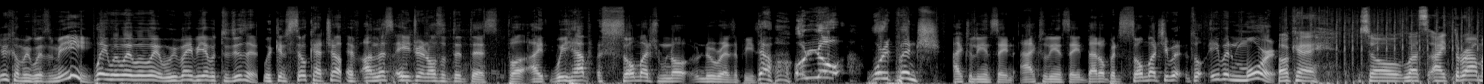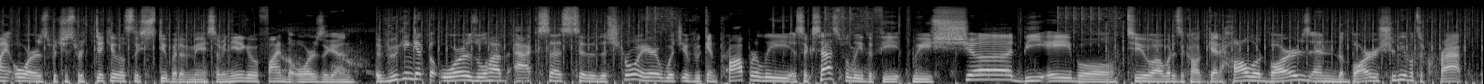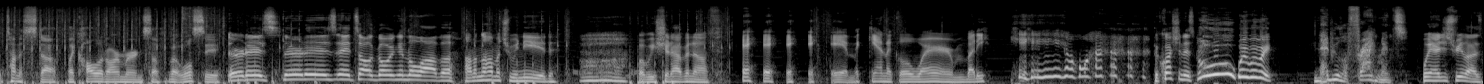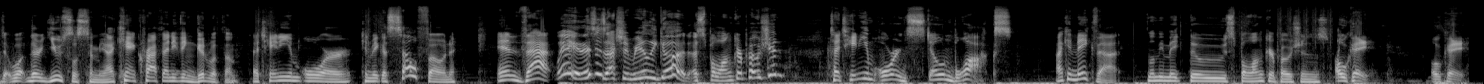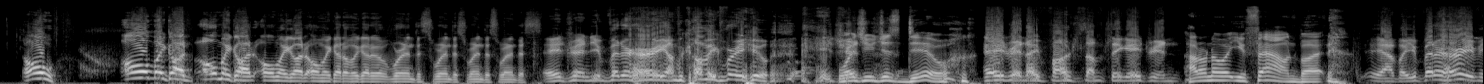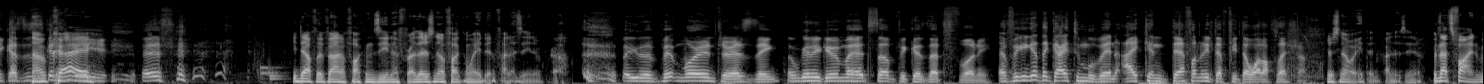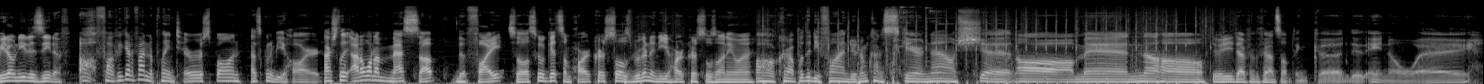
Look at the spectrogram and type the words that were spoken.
You're coming with me. Wait, wait, wait, wait, wait. We might be able to do this. We can still catch up. If unless Adrian also did this, but I we have so much no, new recipes. There- oh no, workbench. Actually insane. Actually insane. That opens so much even so even more. Okay, so let's. I threw out my ores, which is ridiculously stupid of me. So we need to go find the ores again. If we can get the ores, we'll have access to the destroyer. Which, if we can properly, successfully defeat, we should be able to. Uh, what is it called? Get hallowed bars, and the bars should be able to craft a ton of stuff, like hallowed armor and stuff. But we'll see. There it is. There it is. It's all going in the lava. I don't know how much we need, but we should have enough. Mechanical worm, buddy. the question is, wait, wait, wait. Nebula fragments. Wait, I just realized that well, they're useless to me. I can't craft anything good with them. Titanium ore can make a cell phone. And that, wait, this is actually really good. A spelunker potion? Titanium ore and stone blocks. I can make that. Let me make those spelunker potions. Okay. Okay. Oh! Oh my god! Oh my god! Oh my god! Oh my god! Oh my god! We're in this. We're in this. We're in this. We're in this. Adrian, you better hurry! I'm coming for you. Adrian, What'd you just do? Adrian, I found something. Adrian. I don't know what you found, but Yeah, but you better hurry because this Okay. is gonna be. He definitely found a fucking Zenith, bro. There's no fucking way he didn't find a Zenith, bro. Makes it a bit more interesting. I'm gonna give him a heads up because that's funny. If we can get the guy to move in, I can definitely defeat the wall of flesh now. There's no way he didn't find a Zenith. But that's fine. We don't need a Zenith. Oh, fuck. We gotta find a Plantera spawn. That's gonna be hard. Actually, I don't want to mess up the fight. So let's go get some heart crystals. We're gonna need heart crystals anyway. Oh, crap. What did he find, dude? I'm kind of scared now. Shit. Oh, man. No. Dude, he definitely found something good, dude. Ain't no way.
